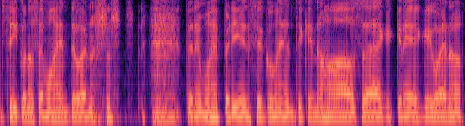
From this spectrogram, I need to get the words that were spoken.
sí conocemos gente, bueno, tenemos experiencia con gente que no, o sea, que cree que, bueno,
